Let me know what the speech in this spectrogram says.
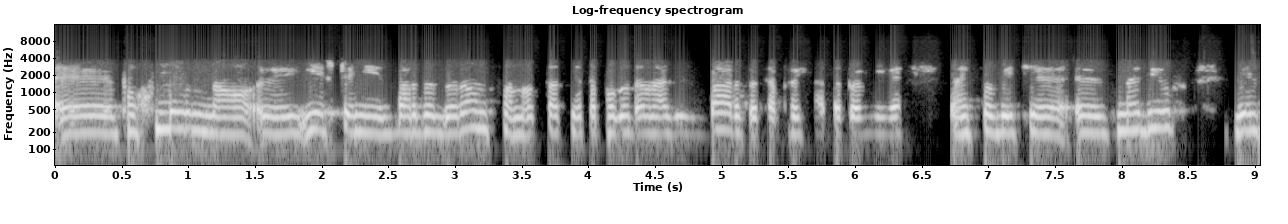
e, pochmurno, e, jeszcze nie jest bardzo gorąco. No, ostatnio ta pogoda u nas jest bardzo kapryśna, to pewnie Państwo wiecie e, z mediów. Więc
